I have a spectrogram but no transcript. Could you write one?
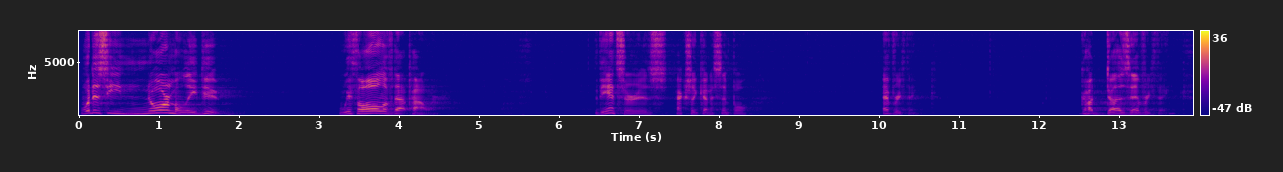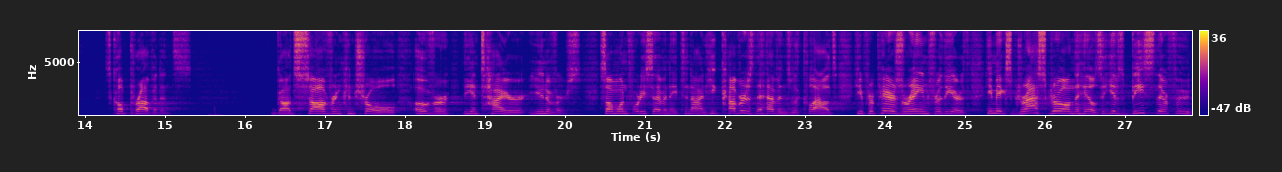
What does he normally do with all of that power? The answer is actually kind of simple everything. God does everything. It's called providence. God's sovereign control over the entire universe. Psalm 147, 8 to 9. He covers the heavens with clouds. He prepares rain for the earth. He makes grass grow on the hills. He gives beasts their food,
